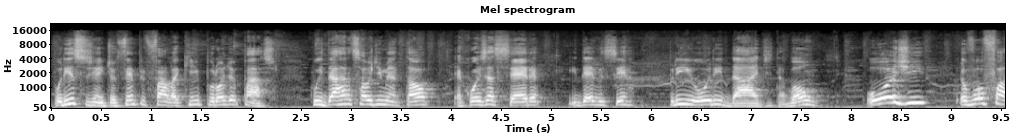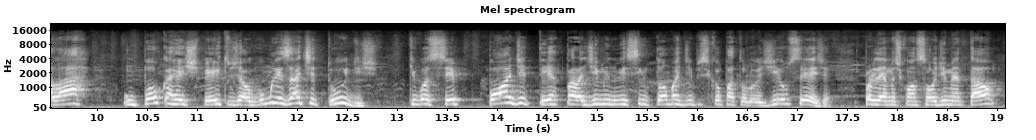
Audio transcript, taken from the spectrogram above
Por isso, gente, eu sempre falo aqui por onde eu passo. Cuidar da saúde mental é coisa séria e deve ser prioridade, tá bom? Hoje eu vou falar um pouco a respeito de algumas atitudes que você pode ter para diminuir sintomas de psicopatologia, ou seja, problemas com a saúde mental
